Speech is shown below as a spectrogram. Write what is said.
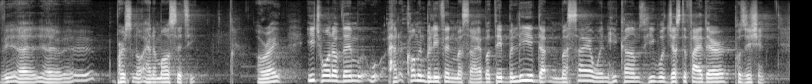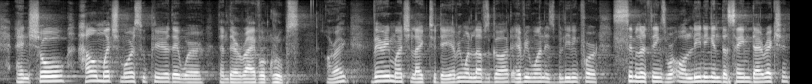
Uh, uh, personal animosity. All right? Each one of them had a common belief in Messiah, but they believed that Messiah, when he comes, he will justify their position and show how much more superior they were than their rival groups. All right? Very much like today. Everyone loves God. Everyone is believing for similar things. We're all leaning in the same direction,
